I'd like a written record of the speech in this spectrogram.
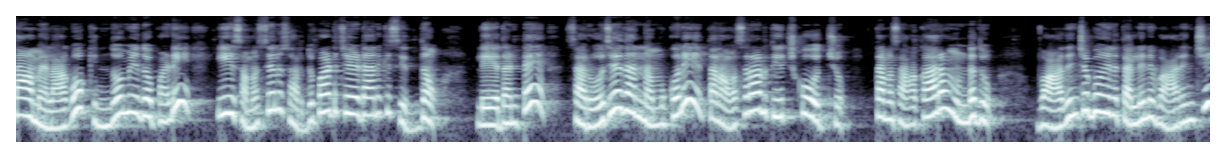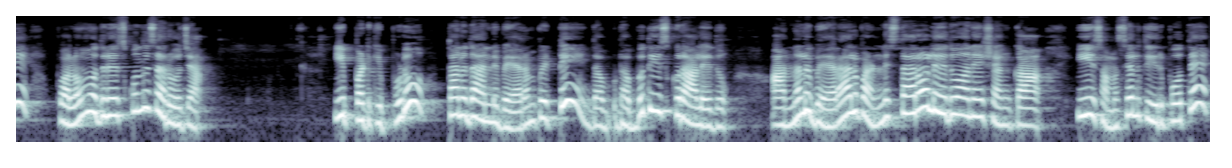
తామెలాగో కిందో మీదో పడి ఈ సమస్యను సర్దుబాటు చేయడానికి సిద్ధం. లేదంటే సరోజే దాన్ని నమ్ముకొని తన అవసరాలు తీర్చుకోవచ్చు. తమ సహకారం ఉండదు. వాదించబోయిన తల్లిని వారించి పొలం వదిలేసుకుంది సరోజ. ఇప్పటికిప్పుడు తను దాన్ని బేరం పెట్టి డబ్బు డబ్బు తీసుకురాలేదు. అన్నలు బేరాలు పండిస్తారో లేదో అనే శంక. ఈ సమస్యలు తీరిపోతే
